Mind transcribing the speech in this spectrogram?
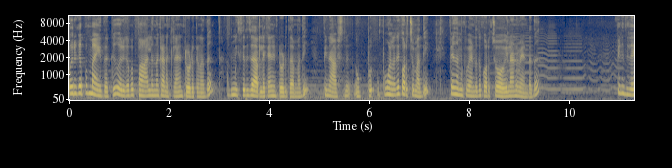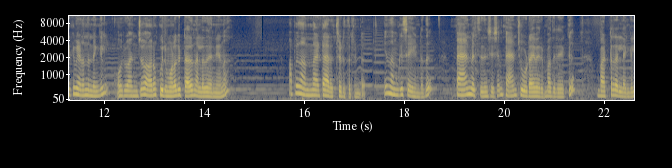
ഒരു കപ്പ് മൈദക്ക് ഒരു കപ്പ് പാലെന്ന കണക്കിലാണ് ഇട്ട് കൊടുക്കുന്നത് അത് മിക്സിയുടെ ജാറിലേക്കാണ് ഇട്ട് കൊടുത്താൽ മതി. പിന്നെ ആവശ്യത്തിന് ഉപ്പ് ഉപ്പ് വളരെ കുറച്ച് മതി. പിന്നെ നമുക്ക് വേണ്ടത് കുറച്ച് ഓയിലാണ് വേണ്ടത്. പിന്നെ ഇതിലേക്ക് വേണമെന്നുണ്ടെങ്കിൽ ഒരു അഞ്ചോ ആറോ കുരുമുളക് ഇട്ടാൽ നല്ലത് തന്നെയാണ്. അപ്പോൾ നന്നായിട്ട് അരച്ചെടുത്തിട്ടുണ്ട്. ഇനി നമുക്ക് ചെയ്യേണ്ടത് പാൻ വെച്ചതിന് ശേഷം പാൻ ചൂടായി വരുമ്പോൾ അതിലേക്ക് ബട്ടർ അല്ലെങ്കിൽ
